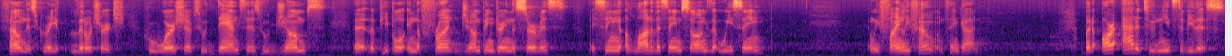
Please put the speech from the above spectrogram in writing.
found this great little church who worships, who dances, who jumps. The, the people in the front jumping during the service. They sing a lot of the same songs that we sing. And we finally found one, thank God. But our attitude needs to be this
